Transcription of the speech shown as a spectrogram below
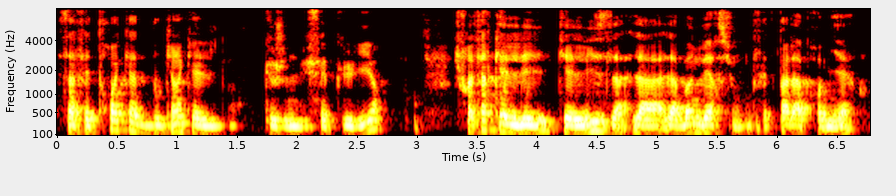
ça fait 3-4 bouquins que je ne lui fais plus lire. Je préfère qu'elle lise la, bonne version, en fait, pas la première.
